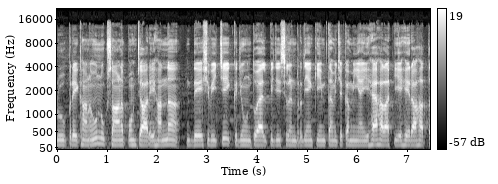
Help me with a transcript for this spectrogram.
ਰੂਪਰੇਖਾ ਨੂੰ ਨੁਕਸਾਨ ਪਹੁੰਚਾ ਰਹੇ ਹਨ। ਦੇਸ਼ ਵਿੱਚ 1 ਜੂਨ ਤੋਂ LPG ਸਿਲੰਡਰ ਦੀਆਂ ਕੀਮਤਾਂ ਵਿੱਚ ਕਮੀ ਆਈ ਹੈ। ਹਾਲਾਂਕਿ ਇਹ ਰਾਹਤ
